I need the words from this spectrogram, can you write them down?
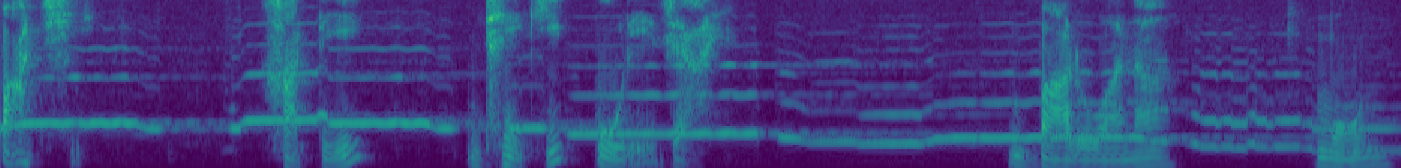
পাছি হাতে ঢেঁকি পড়ে যায়। বারো আনা মন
